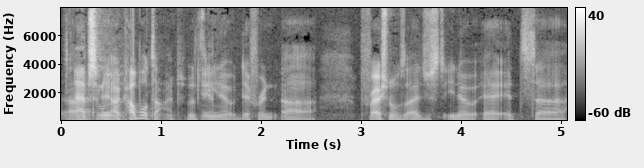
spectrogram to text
Uh, Absolutely. a couple times with Yeah. you know different uh, professionals. I just you know it's uh,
